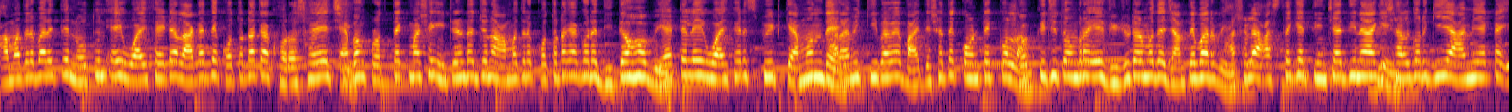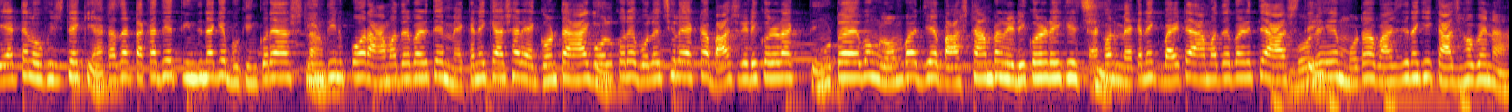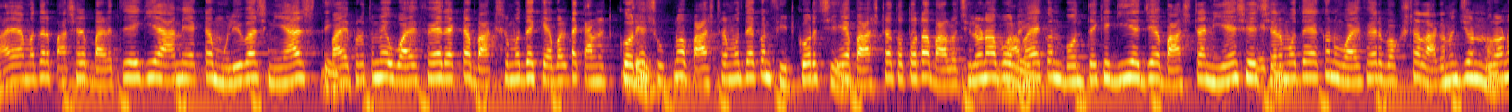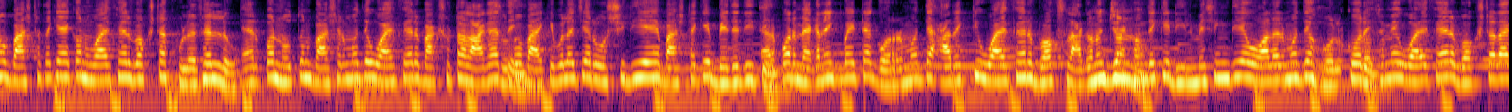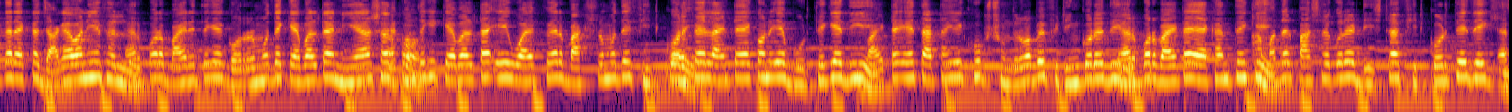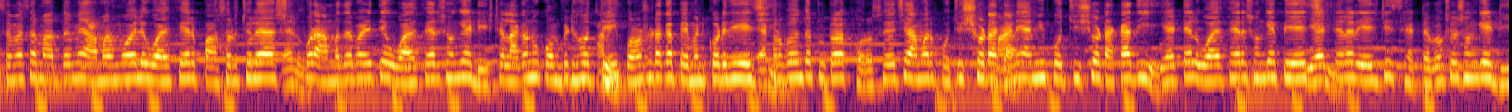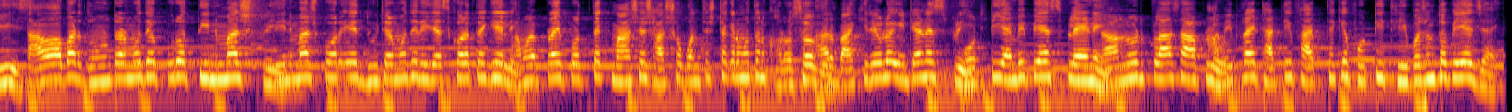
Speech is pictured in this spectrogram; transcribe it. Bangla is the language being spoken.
আমাদের বাড়িতে নতুন এই ওয়াইফাইটা লাগাতে কত টাকা খরচ হয়েছে? এবং প্রত্যেক মাসে ইন্টারনেটের জন্য আমাদের কত টাকা করে দিতে হবে? এয়ারটেল এই ওয়াইফাই স্পিড কেমন দেয়? আর আমি কীভাবে ভাইদের সাথে কন্ট্যাক্ট করলাম? সবকিছু তোমরা এই ভিডিওটার মধ্যে জানতে পারবে। আসলে আজ থেকে তিন চার দিন আগে বিশালগড় গিয়ে আমি একটা এয়ারটেল অফিস থেকে এক হাজার টাকা দিয়ে তিন দিন আগে বুকিং করে আসলাম। তিন দিন পর আমাদের বাড়িতে মেকানিকে আসার এক ঘণ্টা আগে কল করে বলেছিল একটা বাস রেডি করে রাখতে। মোটা এবং লম্বা যে বাসটা আমরা রেডি করে রেখেছি। এখন মেকানিক বাড়িটা আমাদের বাড়িতে আসতে। বলে "এ মোটা বাস দিয়ে নাকি কাজ হবে না। তাই আমাদের পাশের বাড়িতে গিয়ে আমি একটা মুলিবাস নিয়ে আসতে ভাই প্রথমে ওয়াইফাই এর একটা বাক্সের মধ্যে কেবলটা কানেক্ট করে। শুকনো বাসটার মধ্যে এখন ফিট করছে। এ বাসটা ততটা ভালো ছিল না বলে। বাবা এখন বন থেকে গিয়ে যে বাসটা নিয়ে এসেছে এর মধ্যে এখন ওয়াইফাই এর বক্সটা লাগানোর জন্য। পুরানো বাসটা থেকে এখন ওয়াইফাই এর বক্সটা খুলে ফেলল। এরপর নতুন বাসের মধ্যে ওয়াইফাই এর বাক্সটা লাগাতে ভাইকে বলেছে রশি দিয়ে বাসটাকে বেঁধে দিতে। তারপর মেকানিক ভাইটা ঘরের মধ্যে আরেকটি ওয়াইফাই এর বক্স লাগানোর জন্য। দেখি ড্রিল মেশিন দিয়ে ওয়ালের মধ্যে হোল করে। প্রথমে ওয়াইফাই এর বক্সটা রাখার একটা জায়গা বানিয়ে ফেলল। এরপর বাইরে থেকে ঘরের মধ্যে কেবলটা নিয়ে আসার এখন থেকে কেবলটা এই ওয়াইফাই এর বাক্সের মধ্যে ফিট করে। ওয়াইফাই লাইনটা এখন এ বুট থেকে দিয়ে। বাইটা এ তারটাকে খুব সুন্দরভাবে ফিটিং করে দিই এরপর বাইটা এখান থেকে। আমাদের পাশের করে ডিশটা ফিট করতে দেখি। এস এম এস এর মাধ্যমে আমার মোবাইলে ওয়াইফাই এর পাসওয়ার্ড চলে আসে এরপর আমাদের বাড়িতে ওয়াইফাই এর সঙ্গে ডিশটা লাগানো কমপ্লিট হতে আমি পনেরোশো টাকা পেমেন্ট করে দিয়েছি। এখন পর্যন্ত টোটাল খরচ হয়েছে আমার পঁচিশশো টাকা। মানে আমি পঁচিশশো টাকা দিয়ে এয়ারটেল ওয়াইফাই এর সঙ্গে পেয়েছি। এয়ারটেল এর এইচডি সেট বক্সের সঙ্গে ডিশ তাও আবার দুটার মধ্যে পুরো তিন মাস ফ্রি তিন মাস পর এই দুইটার মধ্যে রিচার্জ করাতে গেলে আমার প্রায় প্রত্যেক মাসে সাতশো পঞ্চাশ টাকার মতন খরচ হবে। আর বাকি রইল ইন্টারনেট ফ্রি ফোরটি এমবিপিএস প্ল্যানে ডাউনলোড প্লাস আপলোড আমি প্রায় থার্টি ফাইভ থেকে ফোরটি থ্রি পর্যন্ত পেয়ে যাই।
